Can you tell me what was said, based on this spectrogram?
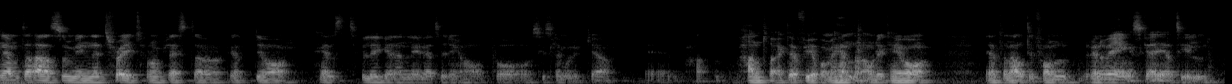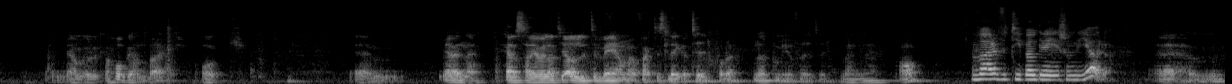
nämnt det här som min eh, trait för de flesta och att jag helst vill lägga den lediga tiden jag har på att syssla med olika eh, ha- hantverk där jag får jobba med händerna. Och det kan ju vara egentligen allt ifrån renoveringsgrejer till eh, ja, med olika hobbyhantverk. Och ehm, jag vet inte, helst hade jag velat göra lite mer om jag faktiskt lägger tid på det nu på min fritid. Men eh, ja. Vad är det för typ av grejer som du gör då? Ehm,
